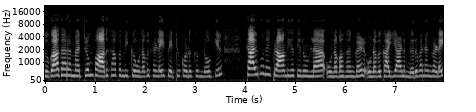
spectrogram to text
சுகாதாரம் மற்றும் பாதுகாப்பு மிக்க உணவுகளை பெற்றுக் கொடுக்கும் நோக்கில் கல்முனை பிராந்தியத்தில் உள்ள உணவகங்கள் உணவு கையாளும் நிறுவனங்களை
